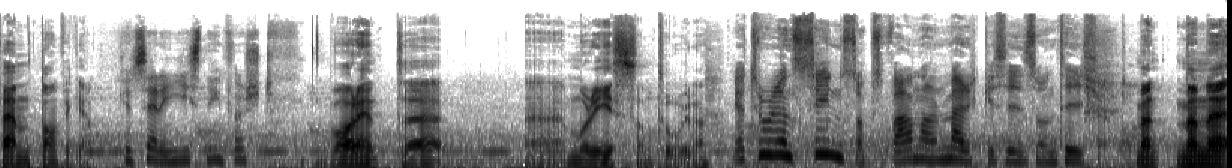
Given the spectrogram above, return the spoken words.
15 fick jag. Kan du säga din gissning först? Var det inte eh, Maurice som tog den? Jag tror den syns också för han har en märkesjeans och en t-shirt. Men, men eh,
